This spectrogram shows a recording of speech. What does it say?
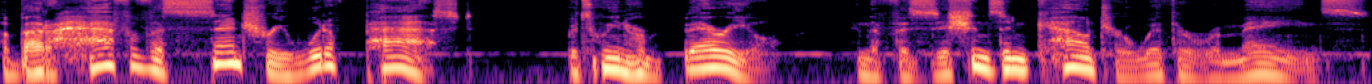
about a half of a century would have passed between her burial and the physician's encounter with her remains.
